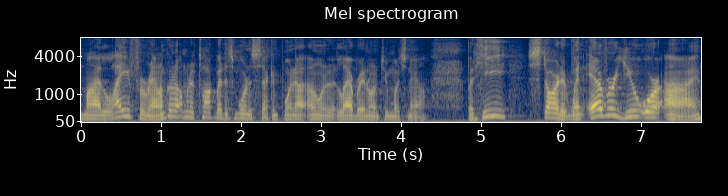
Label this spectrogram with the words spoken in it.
my life around. I'm going to, I'm going to talk about this more in a second point. I, I don't want to elaborate on it too much now. But he started, whenever you or I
